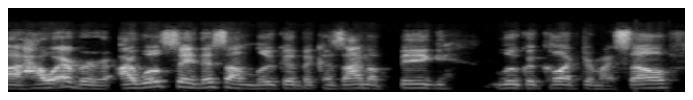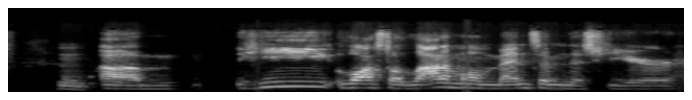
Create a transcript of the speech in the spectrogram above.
Uh, however, I will say this on Luka because I'm a big Luka collector myself. Hmm. Um, he lost a lot of momentum this year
